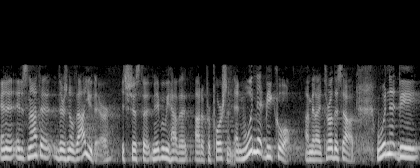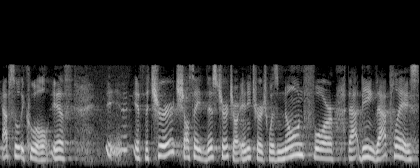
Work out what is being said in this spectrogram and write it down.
And, it, it's not that there's no value there, it's just that maybe we have it out of proportion. And wouldn't it be cool? I mean, I throw this out. Wouldn't it be absolutely cool if if the church, I'll say this church or any church, was known for that being that place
